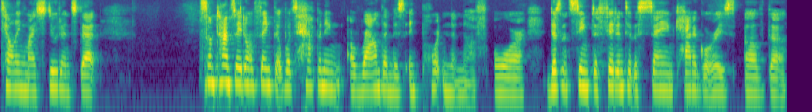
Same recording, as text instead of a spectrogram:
telling my students that sometimes they don't think that what's happening around them is important enough or doesn't seem to fit into the same categories of the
